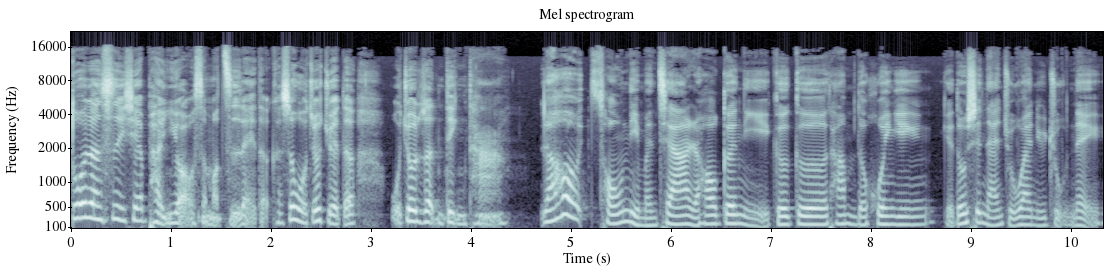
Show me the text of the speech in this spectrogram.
多认识一些朋友什么之类的？可是我就觉得，我就认定他，然后从你们家，然后跟你哥哥他们的婚姻也都是男主外女主内，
